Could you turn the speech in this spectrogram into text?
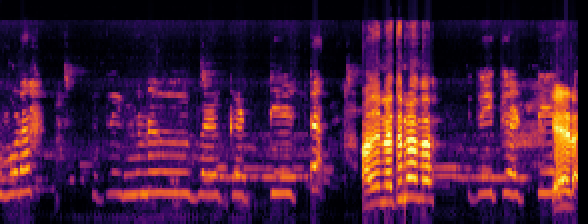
ഇവിടെ. ഇങ്ങനെ കെട്ടിയിട്ട് എടാ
